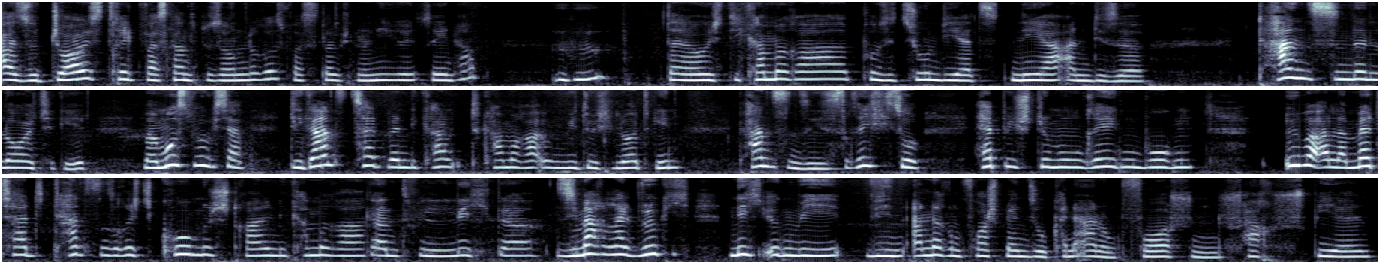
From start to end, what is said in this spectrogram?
Also Joyce trägt was ganz Besonderes, was ich glaube ich noch nie gesehen habe. Mhm. Dadurch die Kameraposition, die jetzt näher an diese tanzenden Leute geht. Man muss wirklich sagen, die ganze Zeit, wenn die Ka Kamera irgendwie durch die Leute gehen, tanzen sie. Es ist richtig so Happy Stimmung, Regenbogen. Überall Lametta, die tanzen so richtig komisch, strahlen die Kamera. Ganz viele Lichter. Sie machen halt wirklich nicht irgendwie wie in anderen Vorspielen so, keine Ahnung, forschen, Schach spielen.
